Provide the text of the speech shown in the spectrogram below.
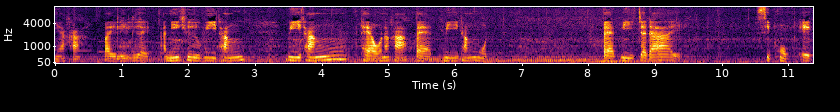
เนี่ยค่ะ ไปเรื่อยๆ อันนี้คือ v ทั้ง v ทั้งแถวนะคะ 8v ทั้งหมด 8v จะได้ 16x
